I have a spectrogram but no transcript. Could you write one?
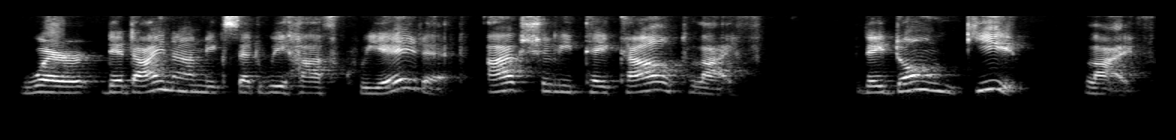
where the dynamics that we have created actually take out life. They don't give life.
